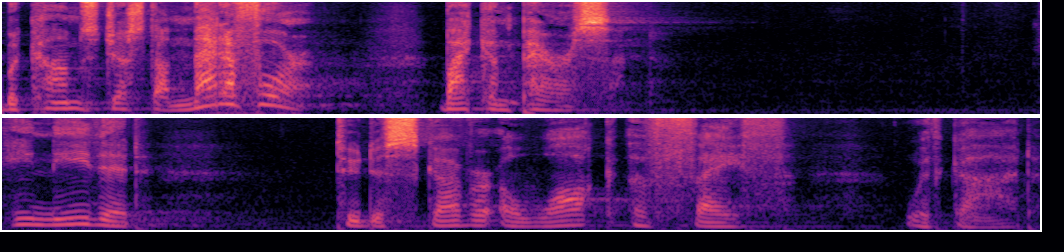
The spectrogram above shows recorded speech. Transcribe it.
becomes just a metaphor by comparison. He needed to discover a walk of faith with God.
